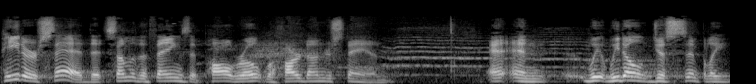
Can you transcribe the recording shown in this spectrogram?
Peter said that some of the things that Paul wrote were hard to understand. And, and we, we don't just simply,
